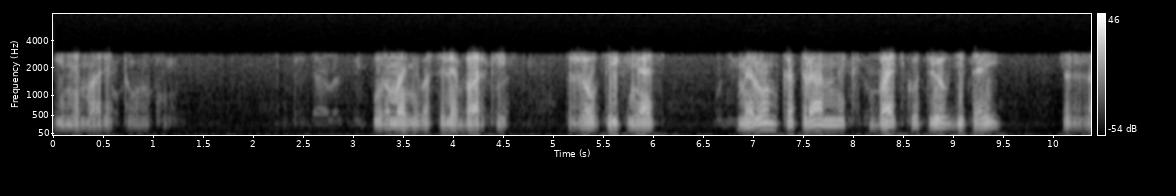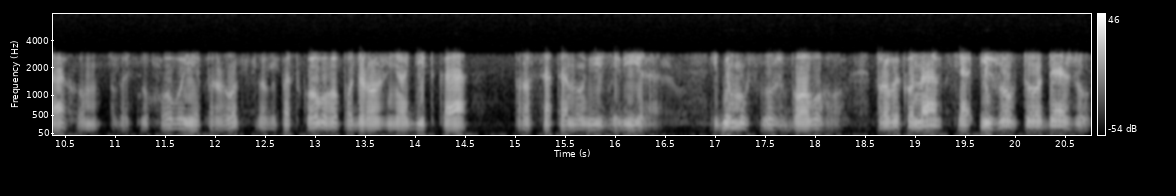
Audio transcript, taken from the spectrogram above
і нема рятунку. У романі Василя Барки Жовтий князь Мирон Катранник, батько трьох дітей, з жахом вислуховує пророцтво випадкового подорожнього дітка про сатану і звіра, йому службового, про виконавця і жовту одежу,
